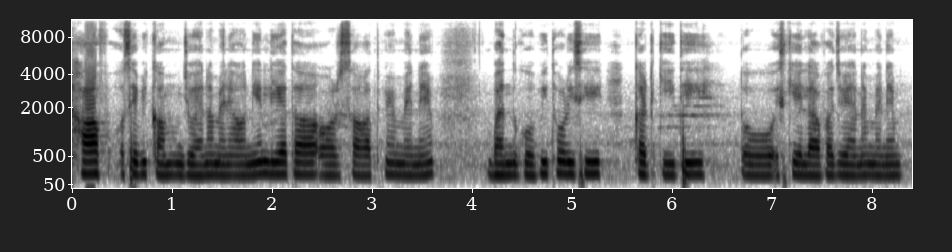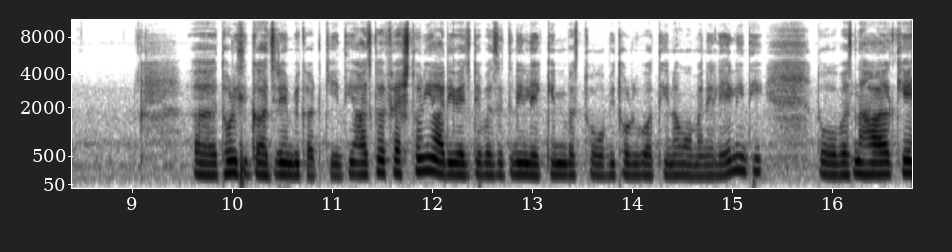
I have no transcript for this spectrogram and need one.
हाफ़ से भी कम जो है ना मैंने ऑनियन लिया था। और साथ में मैंने बंद गोभी थोड़ी सी कट की थी। तो इसके अलावा जो है ना मैंने थोड़ी सी गाजरें भी कट की थी। आजकल फ़्रेश तो नहीं आ रही वेजिटेबल्स इतनी, लेकिन बस तो भी थोड़ी बहुत थी ना, वो मैंने ले ली थी। तो बस नहा के,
